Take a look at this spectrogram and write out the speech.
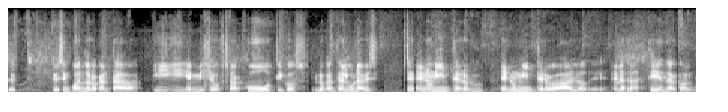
de, de vez en cuando lo cantaba. Y en mis shows acústicos, lo canté alguna vez en un inter, en un intervalo de, en la trastienda con,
